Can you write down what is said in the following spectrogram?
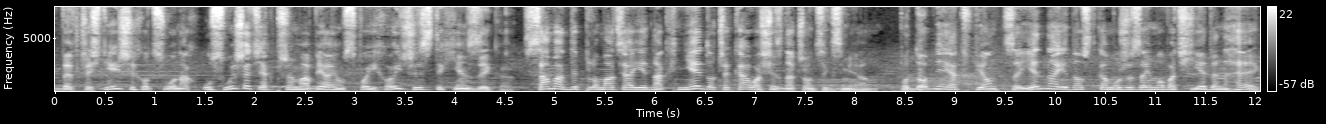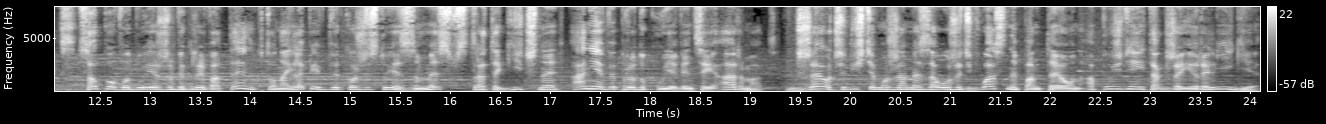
we wcześniejszych odsłonach, usłyszeć, jak przemawiają w swoich ojczystych językach. Sama dyplomacja jednak nie doczekała się znaczących zmian. Podobnie jak w piątce, jedna jednostka może zajmować jeden heks, co powoduje, że wygrywa ten, kto najlepiej wykorzystuje zmysł strategiczny, a nie wyprodukuje więcej armat. W grze oczywiście możemy założyć własny panteon, a później także i religię.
